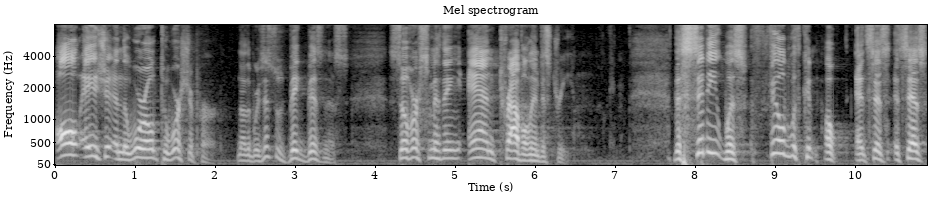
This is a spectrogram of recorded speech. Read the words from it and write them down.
all Asia and the world to worship her. In other words, this was big business silversmithing and travel industry. The city was filled with, con- oh, it says, it says,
